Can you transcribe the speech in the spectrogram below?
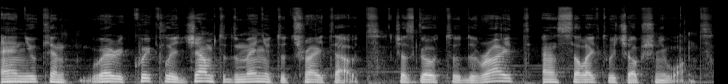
And you can very quickly jump to the menu to try it out. Just go to the right and select which option you want.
